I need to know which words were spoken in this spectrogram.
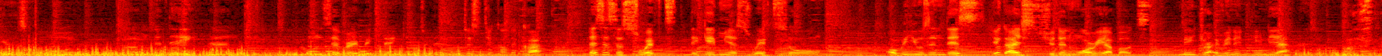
use for um, the day. And I want to say a very big thank you to them. Just check out the car. This is a Swift. They gave me a Swift, so I'll be using this. You guys shouldn't worry about me driving in India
